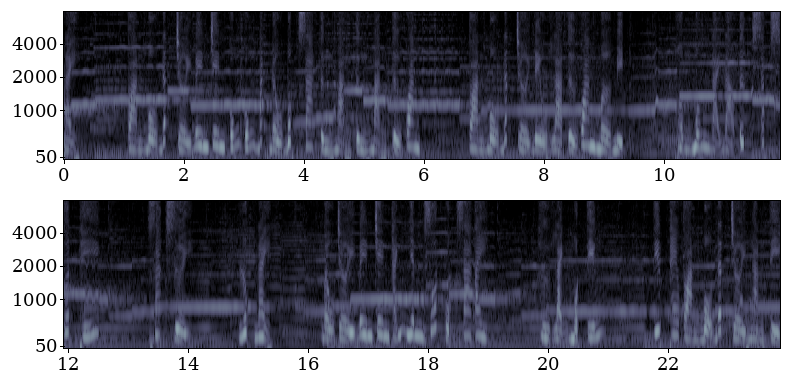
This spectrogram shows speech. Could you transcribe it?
này, Toàn bộ đất trời bên trên cũng cũng bắt đầu bốc ra từng mảng từng mảng tử quang. Toàn bộ đất trời đều là tử quang mờ mịt. Hồng mông đại đảo tức sắp xuất thế. Giác rưởi. Lúc này, Bầu trời bên trên thánh nhân rốt cuộc ra tay. Hư lạnh một tiếng. Tiếp theo toàn bộ đất trời ngàn tỷ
